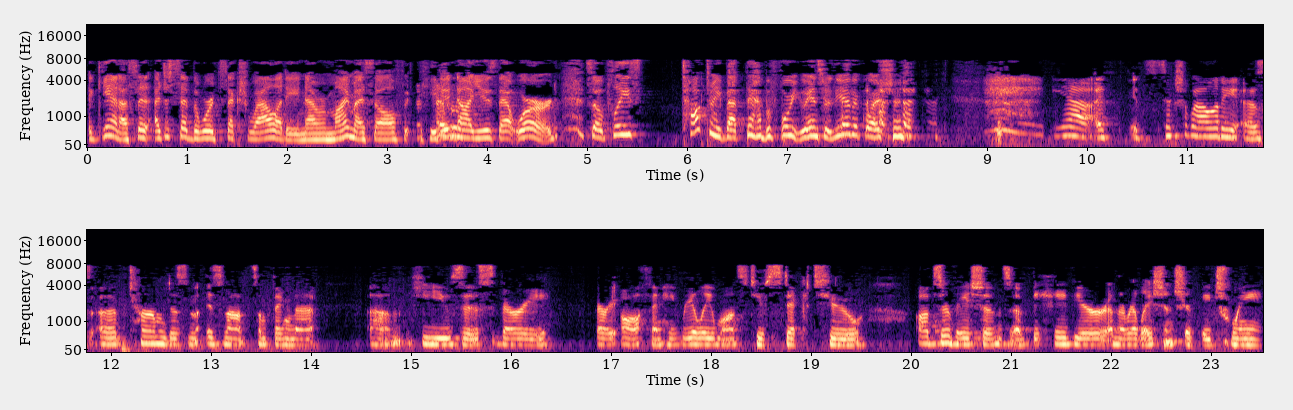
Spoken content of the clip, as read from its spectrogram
Again, I said, I just said the word sexuality. Now remind myself he did not use that word. So please talk to me about that before you answer the other question. yeah, it's sexuality as a term does is not something that um, he uses very very often. He really wants to stick to observations of behavior and the relationship between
